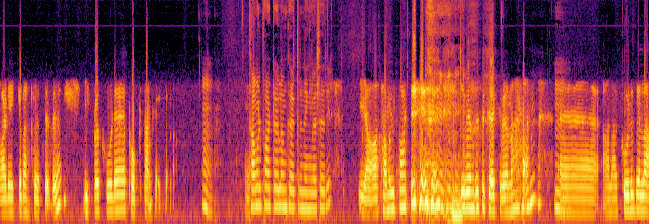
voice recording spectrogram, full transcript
ஆடைக்கு தான் கேட்டது இப்ப கூட பாப் தான் கேட்கிறேன் தமிழ் பாட்டெல்லாம் கேட்குறீங்களா சரி யா தமிழ் பாட்டு இருந்துட்டு கேட்கிறேன் நான் ஆனா கூடுதலா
